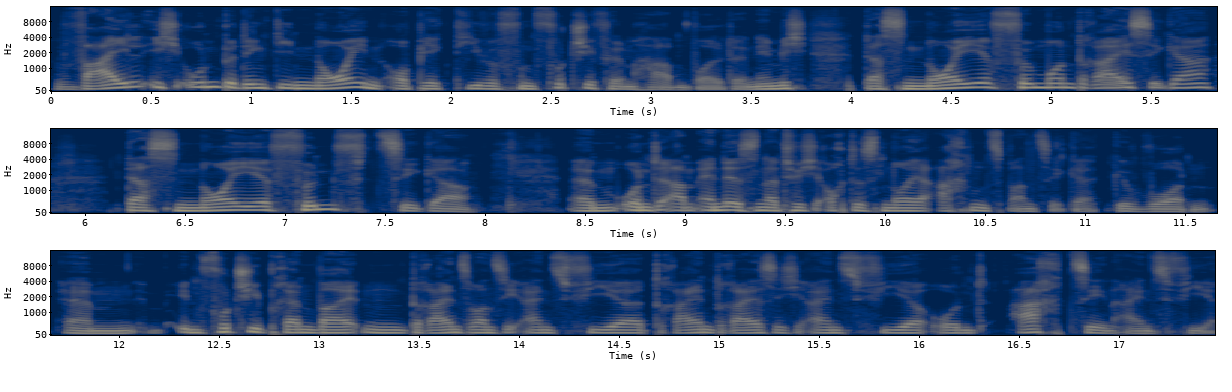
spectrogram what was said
weil ich unbedingt die neuen Objektive von Fujifilm haben wollte, nämlich das neue 35er, das neue 50er. Ähm, und am Ende ist natürlich auch das neue 28er geworden. Ähm, in Fuji-Brennweiten 2314, 3314 und 1814.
